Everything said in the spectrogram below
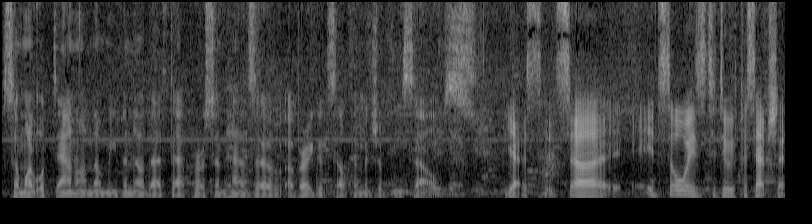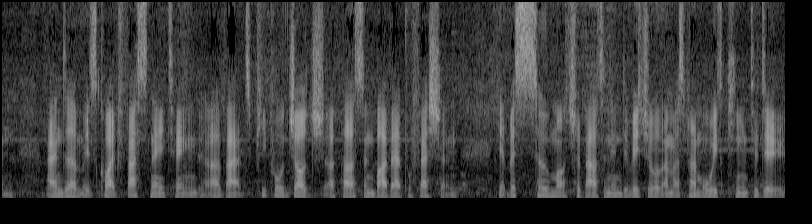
somewhat look down on them, even though that, that person has a, a very good self image of themselves. Yes, it's, uh, it's always to do with perception. And um, it's quite fascinating uh, that people judge a person by their profession, yet there's so much about an individual, and that's what I'm always keen to do.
